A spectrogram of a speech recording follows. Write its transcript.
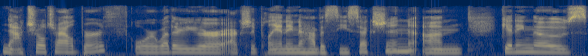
natural childbirth or whether you're actually planning to have a C section, um, getting those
